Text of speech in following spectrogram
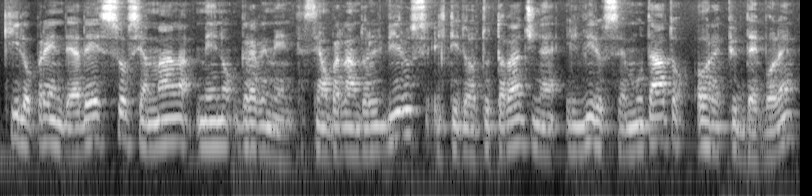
chi lo prende adesso si ammala meno gravemente. Stiamo parlando del virus, il titolo a tutta pagina è Il virus è mutato, ora è più debole.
